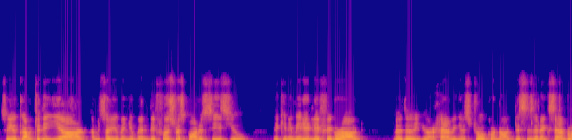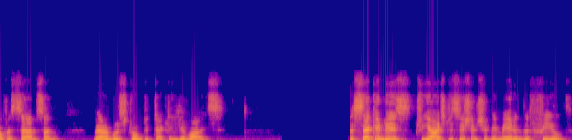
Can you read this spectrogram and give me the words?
So you come to the ER, I mean, sorry, when you when the first responder sees you, they can immediately figure out whether you're having a stroke or not. This is an example of a Samsung wearable stroke detecting device. The second is triage decisions should be made in the field.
